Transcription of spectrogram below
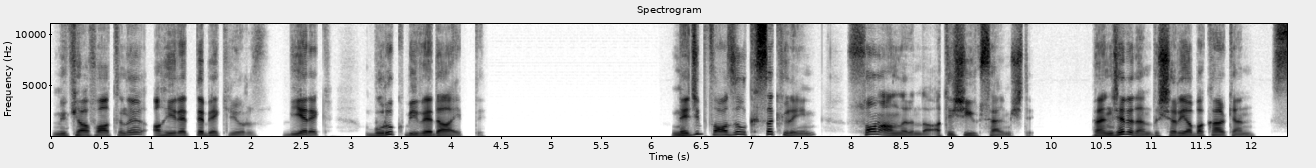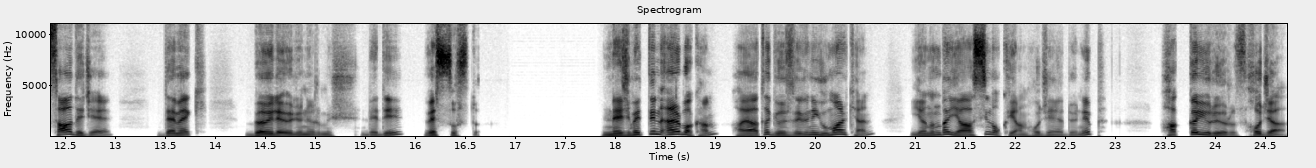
Mükafatını ahirette bekliyoruz diyerek buruk bir veda etti. Necip Fazıl Kısaküre'in son anlarında ateşi yükselmişti. Pencereden dışarıya bakarken sadece demek böyle ölünürmüş dedi ve sustu. Necmettin Erbakan hayata gözlerini yumarken yanında Yasin okuyan hocaya dönüp Hakka yürüyoruz hoca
